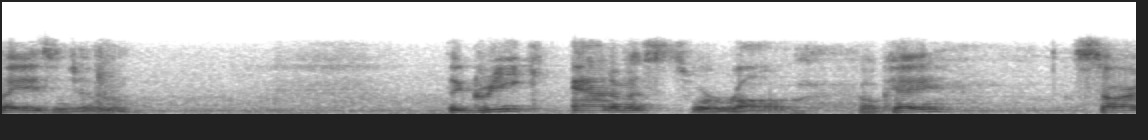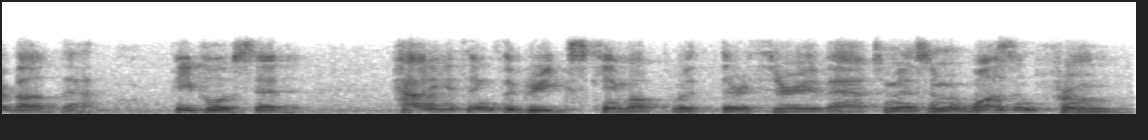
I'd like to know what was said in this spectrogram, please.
Ladies and gentlemen, the Greek atomists were wrong, okay? Sorry about that. People have said, how do you think the Greeks came up with their theory of atomism? It wasn't from,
